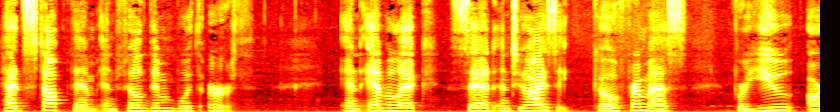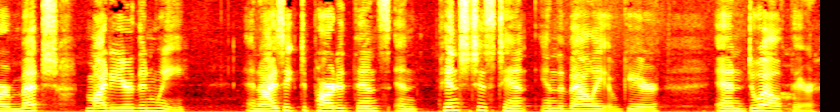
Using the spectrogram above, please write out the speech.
had stopped them and filled them with earth. And Abimelech said unto Isaac, Go from us, for you are much mightier than we. And Isaac departed thence and pitched his tent in the valley of Ger and dwelt there.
